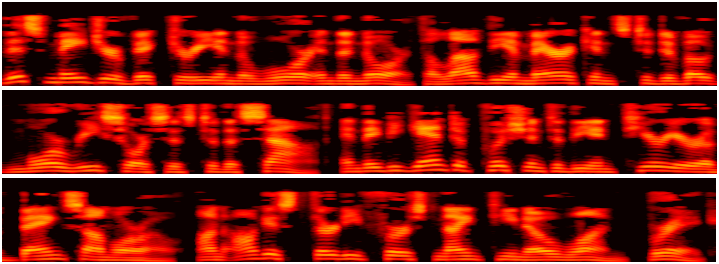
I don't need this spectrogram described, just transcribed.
This major victory in the war in the north allowed the Americans to devote more resources to the south, and they began to push into the interior of Bangsamoro. On August 31, 1901, Brig.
